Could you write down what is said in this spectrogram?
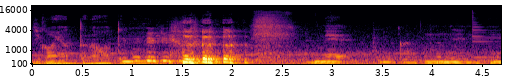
時間やったなと思って ね。よかった。うんねうん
